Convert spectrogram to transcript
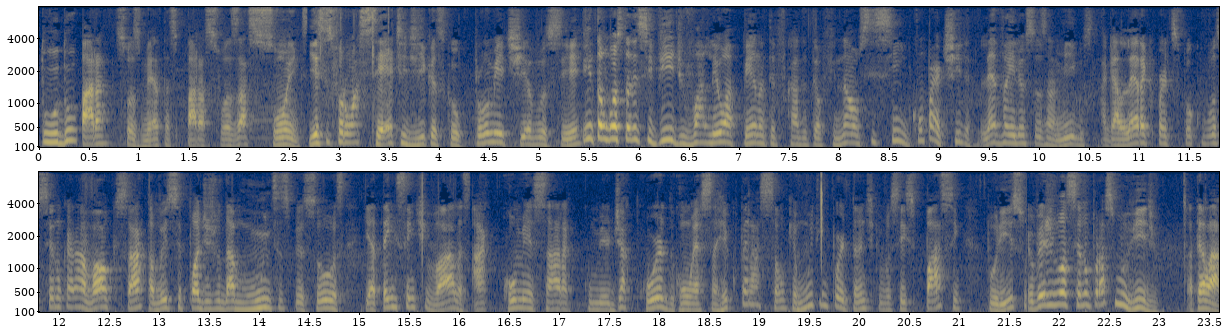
tudo para suas metas, para suas ações. E essas foram as sete dicas que eu prometi a você. Então, gostou desse vídeo? Valeu a pena ter ficado até o final? Se sim, compartilha, leva ele aos seus amigos, a galera que participou com você no carnaval, que sabe? Talvez você pode ajudar muitas pessoas e até incentivá-las a começar a comer de acordo com essa recuperação, que é muito importante que vocês passem por isso. Eu vejo você no próximo vídeo. Até lá!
